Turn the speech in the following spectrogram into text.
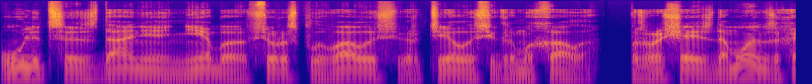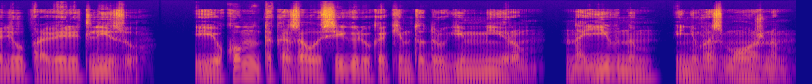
Улицы, здания, небо — все расплывалось, вертелось и громыхало. Возвращаясь домой, он заходил проверить Лизу. Ее комната казалась Игорю каким-то другим миром, наивным и невозможным.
